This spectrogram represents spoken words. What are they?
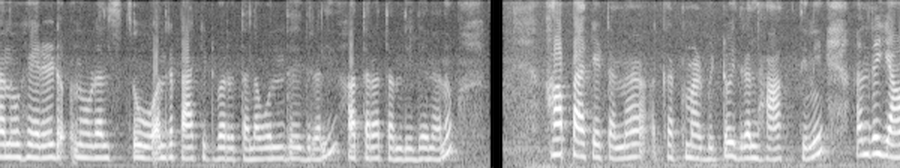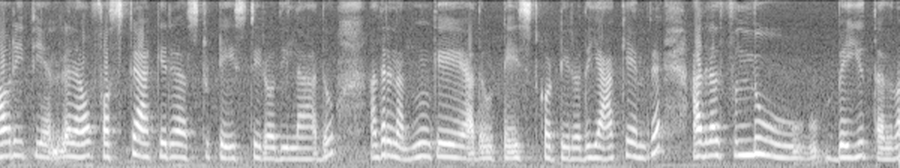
ನಾನು ಎರಡು ನೂಡಲ್ಸ್ದು ಅಂದರೆ ಪ್ಯಾಕೆಟ್ ಬರುತ್ತಲ್ಲ, ಒಂದು ಇದರಲ್ಲಿ ಆ ಥರ ತಂದಿದ್ದೆ ನಾನು. ಆ ಪ್ಯಾಕೆಟನ್ನು ಕಟ್ ಮಾಡಿಬಿಟ್ಟು ಇದರಲ್ಲಿ ಹಾಕ್ತೀನಿ. ಅಂದರೆ ಯಾವ ರೀತಿ ಅಂದರೆ ನಾವು ಫಸ್ಟ್ ಹಾಕಿದ್ರೆ ಅಷ್ಟು ಟೇಸ್ಟ್ ಇರೋದಿಲ್ಲ ಅದು. ಅಂದರೆ ನನಗೆ ಅದು ಟೇಸ್ಟ್ ಕೊಟ್ಟಿರೋದು. ಯಾಕೆ ಅಂದರೆ ಅದರಲ್ಲಿ ಫುಲ್ಲು ಬೇಯುತ್ತಲ್ವ?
